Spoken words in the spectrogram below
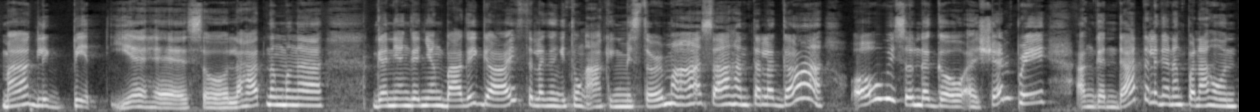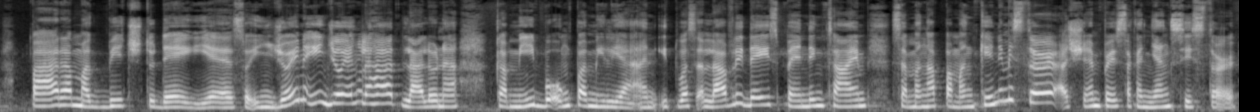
magligpit. Yes, so lahat ng mga ganyan-ganyang bagay guys, talagang itong aking Mr. maaasahan talaga. Always on the go. At syempre, ang ganda talaga ng panahon para mag-beach today. Yes, so enjoy na enjoy ang lahat, lalo na kami buong pamilya. And it was a lovely day spending time sa mga pamangkin ni Mr. at syempre sa kanyang sister.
